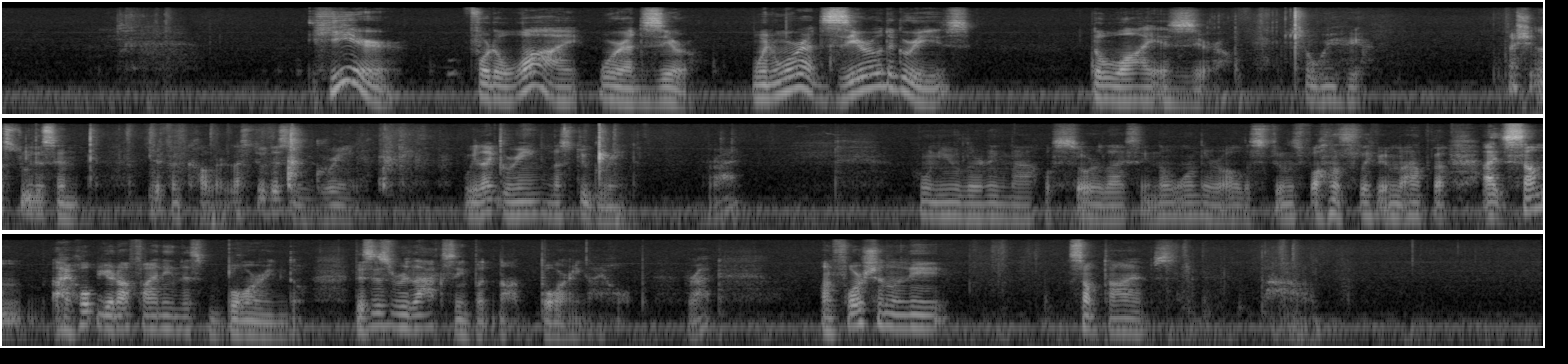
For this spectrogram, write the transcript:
Here for the y we're at zero. When we're at zero degrees the y is zero. So we're here. Actually let's do this in different color. Let's do this in green. We like green let's do green right who knew learning math was so relaxing? No wonder all the students fall asleep in math i some i hope you're not finding this boring though. This is relaxing but not boring i hope right? Unfortunately sometimes um,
